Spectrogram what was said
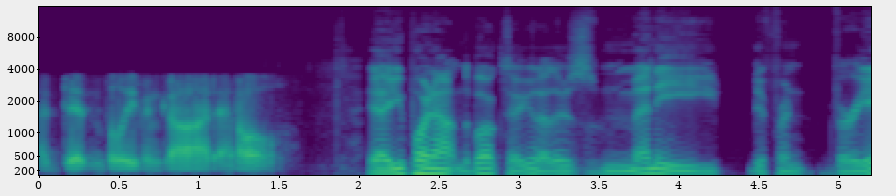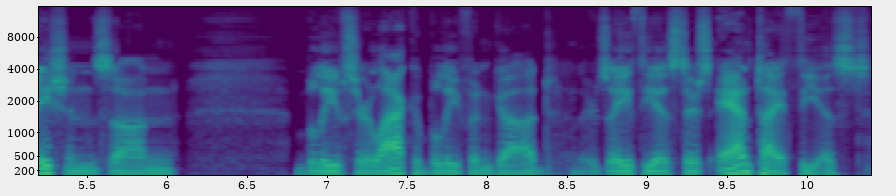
I didn't believe in God at all. Yeah, you point out in the book that you know there's many different variations on beliefs or lack of belief in God. There's atheists, there's anti-theists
